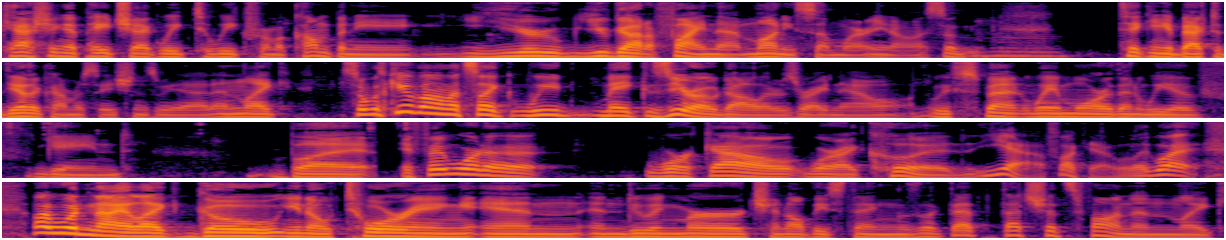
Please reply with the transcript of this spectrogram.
cashing a paycheck week to week from a company, you you got to find that money somewhere, you know. So mm-hmm. taking it back to the other conversations we had, and like so with Cubomb, it's like we make zero dollars right now. We've spent way more than we have gained, but if it were to work out where I could, yeah, fuck yeah. Like why why wouldn't I like go, you know, touring and and doing merch and all these things? Like that that shit's fun and like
